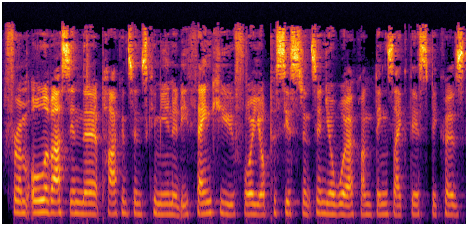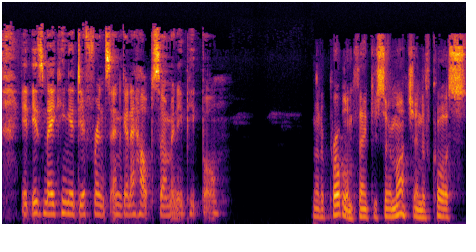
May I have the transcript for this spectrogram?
from all of us in the Parkinson's community, thank you for your persistence and your work on things like this because it is making a difference and going to help so many people. Not a problem. Thank you so much. And of course,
